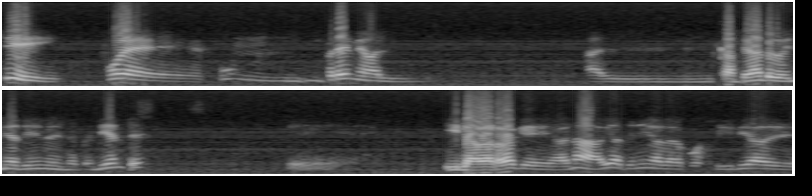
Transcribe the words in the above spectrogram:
Sí, fue, un, premio al, al campeonato que venía teniendo Independiente. Eh, y la verdad que ah, nada, había tenido la posibilidad de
